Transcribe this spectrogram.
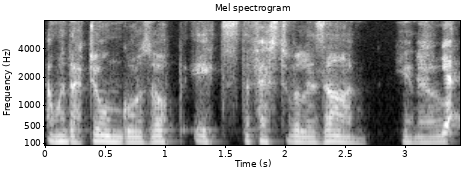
And when that dome goes up, it's the festival is on, you know? Yeah.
